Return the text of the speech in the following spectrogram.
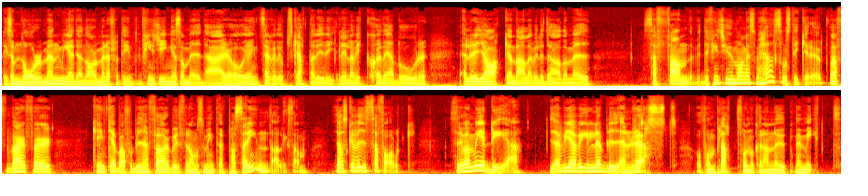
liksom normen, medianormen, för att det finns ju ingen som mig där och jag är inte särskilt uppskattad i lilla Viksjö där jag bor. Eller i Jakan där alla ville döda mig. Så fan, det finns ju hur många som helst som sticker ut. Varför, varför kan inte jag bara få bli en förebild för de som inte passar in då liksom? Jag ska visa folk. Så det var mer det. Jag, jag ville bli en röst och få en plattform att kunna nå ut med mitt.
